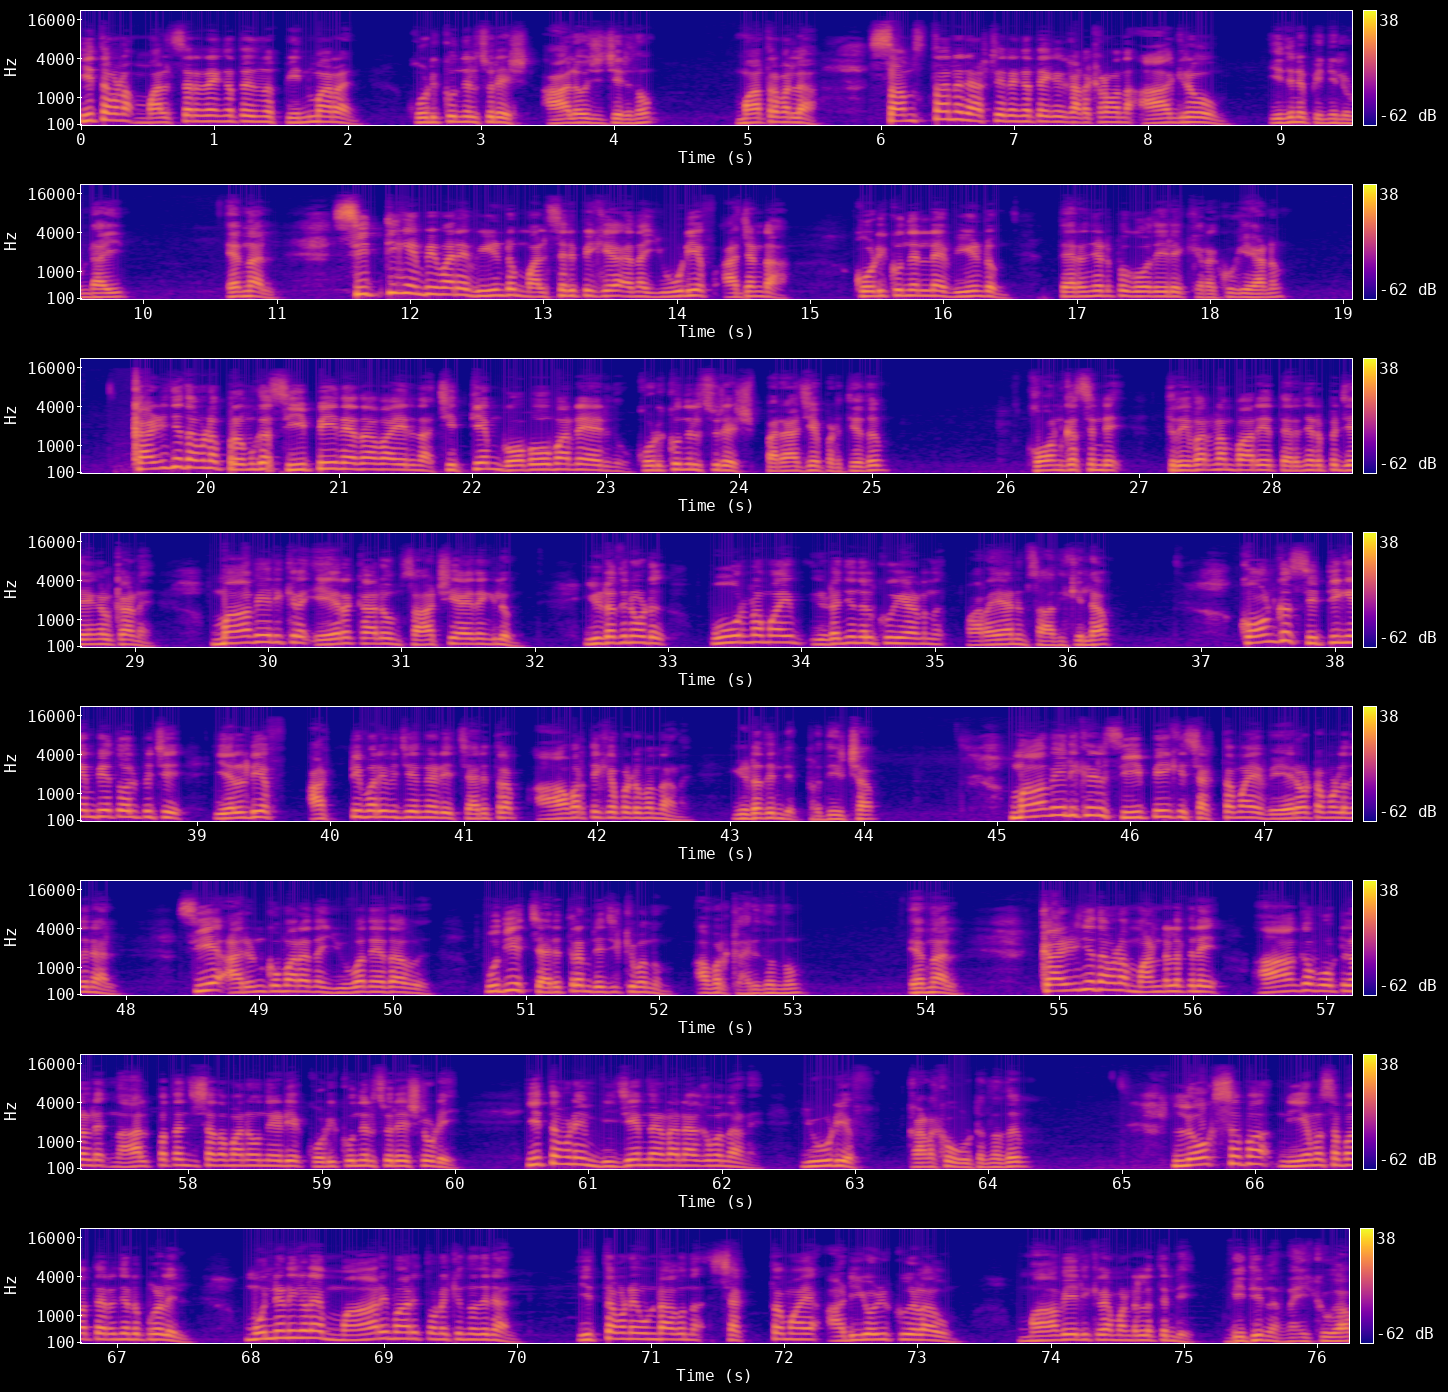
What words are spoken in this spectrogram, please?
ഇത്തവണ മത്സര രംഗത്ത് നിന്ന് പിന്മാറാൻ കൊടിക്കുന്നിൽ സുരേഷ് ആലോചിച്ചിരുന്നു. മാത്രമല്ല സംസ്ഥാന രാഷ്ട്രീയ രംഗത്തേക്ക് കടക്കണമെന്ന ആഗ്രഹവും ഇതിന് പിന്നിലുണ്ടായി. എന്നാൽ സിറ്റിംഗ് എം പിമാരെ വീണ്ടും മത്സരിപ്പിക്കുക എന്ന യു ഡി എഫ് അജണ്ട കൊടിക്കുന്നിലിനെ വീണ്ടും തെരഞ്ഞെടുപ്പ് ഗോതയിലേക്ക് ഇറക്കുകയാണ്. കഴിഞ്ഞ തവണ പ്രമുഖ സി പി ഐ നേതാവായിരുന്ന ചിറ്റയം ഗോപകുമാറിനെയായിരുന്നു കൊടിക്കുന്നിൽ സുരേഷ് പരാജയപ്പെടുത്തിയത്. കോൺഗ്രസിന്റെ ത്രിവർണം പാറിയ തെരഞ്ഞെടുപ്പ് ജയങ്ങൾക്കാണ് മാവേലിക്കര ഏറെക്കാലവും സാക്ഷിയായതെങ്കിലും ഇടതിനോട് പൂർണമായും ഇഴഞ്ഞു നിൽക്കുകയാണെന്ന് പറയാനും സാധിക്കില്ല. കോൺഗ്രസ് സിറ്റിംഗ് എം പിയെ തോൽപ്പിച്ച് എൽ ഡി എഫ് അട്ടിമറി വിജയം നേടിയ ചരിത്രം ആവർത്തിക്കപ്പെടുമെന്നാണ് ഇടതിന്റെ പ്രതീക്ഷ. മാവേലിക്കരയിൽ സി പി ഐക്ക് ശക്തമായ വേരോട്ടമുള്ളതിനാൽ സി എ അരുൺകുമാർ എന്ന യുവ നേതാവ് പുതിയ ചരിത്രം രചിക്കുമെന്നും അവർ കരുതുന്നു. എന്നാൽ കഴിഞ്ഞ തവണ മണ്ഡലത്തിലെ ആകെ വോട്ടുകളുടെ നാൽപ്പത്തഞ്ച് ശതമാനവും നേടിയ കൊടിക്കുന്നിൽ സുരേഷിലൂടെ ഇത്തവണയും വിജയം നേടാനാകുമെന്നാണ് യു ഡി എഫ് കണക്ക് കൂട്ടുന്നത്. ലോക്സഭ നിയമസഭാ തെരഞ്ഞെടുപ്പുകളിൽ മുന്നണികളെ മാറി മാറി തുണയ്ക്കുന്നതിനാൽ ഇത്തവണ ഉണ്ടാകുന്ന ശക്തമായ അടിയൊഴുക്കുകളാവും മാവേലിക്കര മണ്ഡലത്തിന്റെ വിധി നിർണയിക്കുക.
